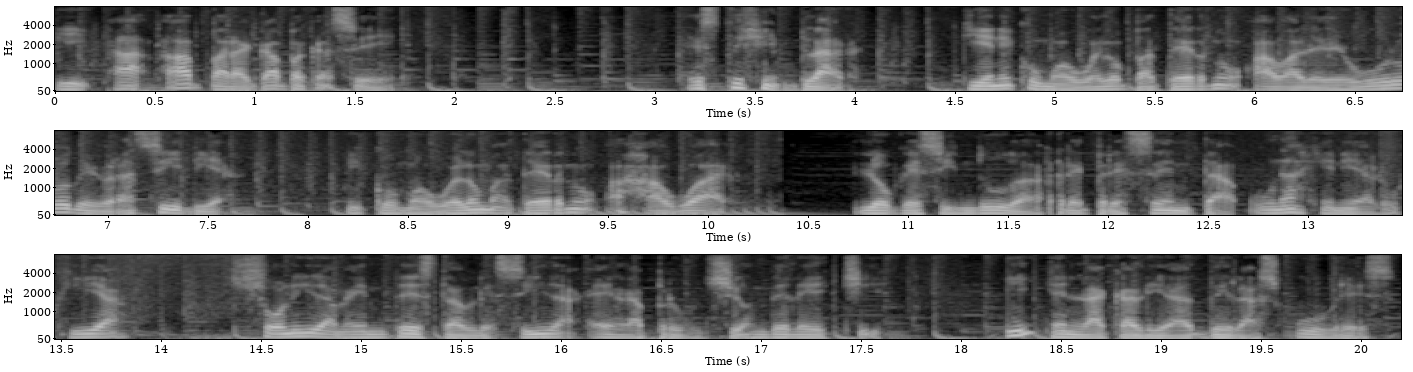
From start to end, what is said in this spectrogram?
y AA para kappa-caseína. Este ejemplar tiene como abuelo paterno a Valeuro de Brasilia y como abuelo materno a Jaguar, lo que sin duda representa una genealogía sólidamente establecida en la producción de leche y en la calidad de las ubres.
